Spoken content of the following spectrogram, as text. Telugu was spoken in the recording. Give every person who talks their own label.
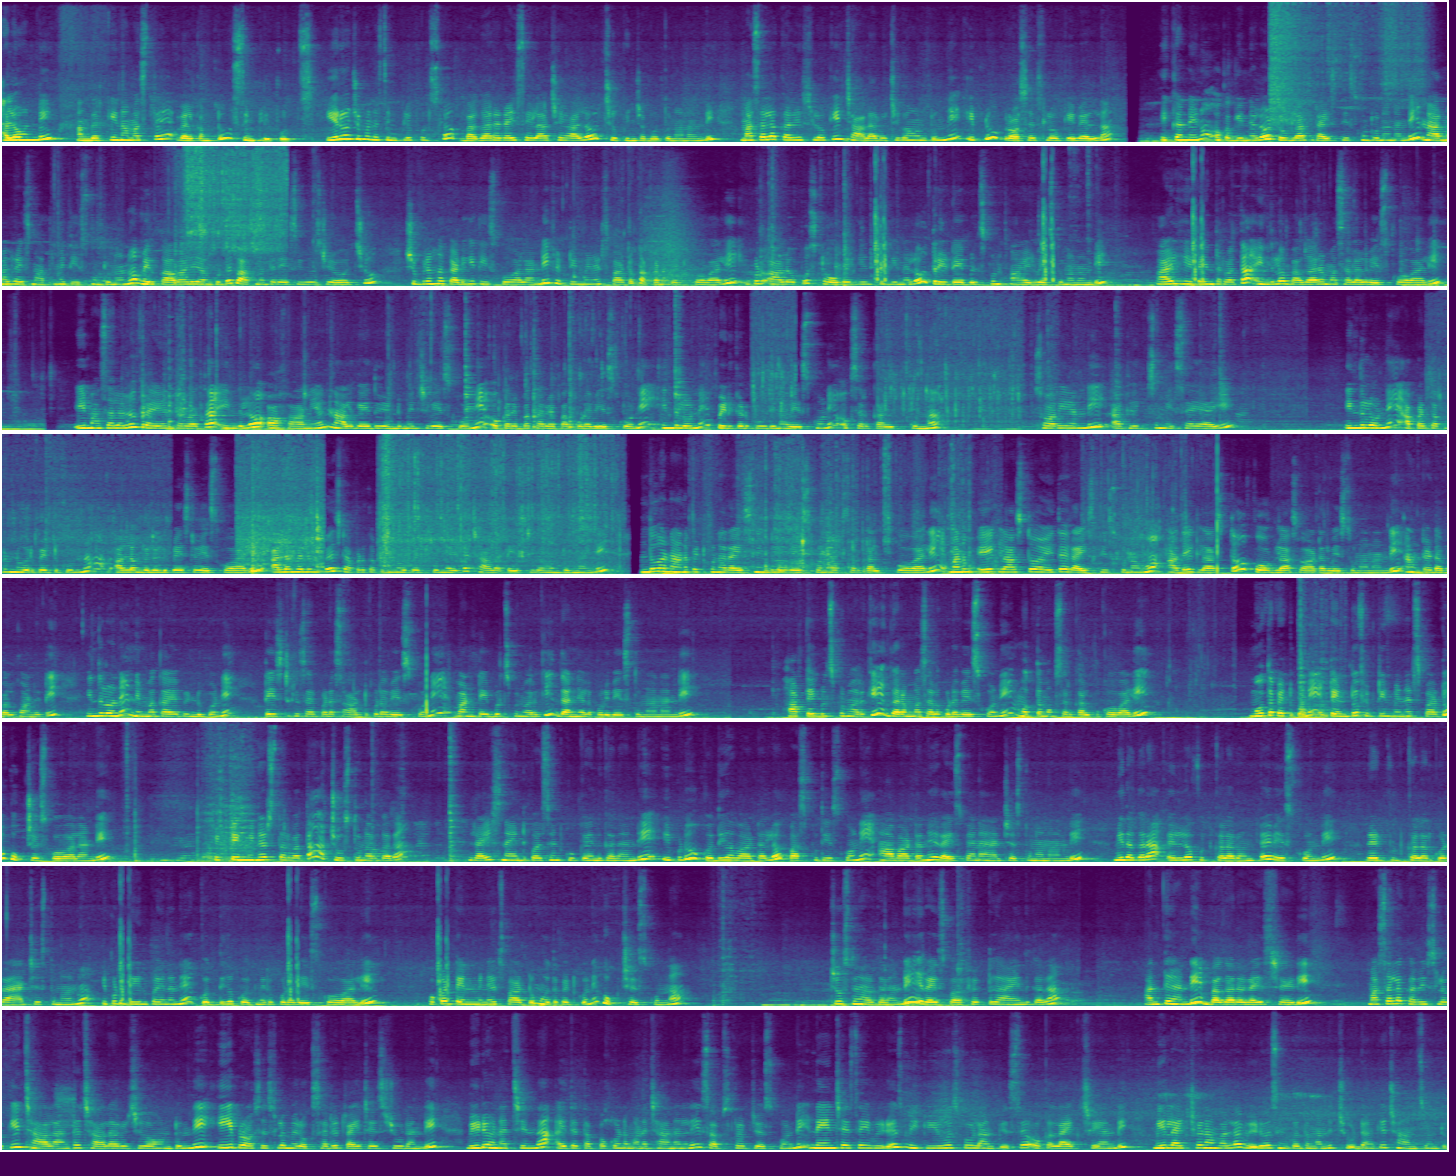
Speaker 1: హలో అండి అందరికీ నమస్తే. Welcome to simply foods. ఈరోజు మన సింప్లీ ఫుడ్స్లో బగారా రైస్ ఎలా చేయాలో చూపించబోతున్నానండి. మసాలా కర్రీస్లోకి చాలా రుచిగా ఉంటుంది. ఇప్పుడు ప్రాసెస్లోకి వెళ్దాం. ఇక్కడ నేను ఒక గిన్నెలో టూ గ్లాస్ రైస్ తీసుకుంటున్నానండి. నార్మల్ రైస్ మాత్రమే తీసుకుంటున్నాను. మీరు కావాలి అనుకుంటే బాస్మతి రైస్ యూజ్ చేయవచ్చు. శుభ్రంగా కడిగి తీసుకోవాలండి. ఫిఫ్టీన్ మినిట్స్ పాటు పక్కన పెట్టుకోవాలి. ఇప్పుడు ఆలోపు స్టవ్ వెలిగించి గిన్నెలో త్రీ టేబుల్ స్పూన్ ఆయిల్ వేస్తున్నానండి. ఆయిల్ హీట్ అయిన తర్వాత ఇందులో బగారా మసాలాలు వేసుకోవాలి. ఈ మసాలాలు ఫ్రై అయిన తర్వాత ఇందులో హాఫ్ ఆనియన్ నాలుగైదు ఎండుమిర్చి వేసుకొని ఒక రెబ్బ కరివేపాకు కూడా వేసుకొని ఇందులోనే పిడికెడు పుదీనా వేసుకొని ఒకసారి కలుపుకుందాం. సారీ అండి ఆ క్లిప్స్ మిస్ అయ్యాయి. ఇందులోనే అప్పటికప్పుడు నూరు పెట్టుకున్న అల్లం వెల్లుల్లి పేస్ట్ వేసుకోవాలి. అల్లం వెల్లుల్లి పేస్ట్ అప్పటికప్పుడు నూరు పెట్టుకున్న అయితే చాలా టేస్టీగా ఉంటుందండి. ముందుగా నానబెట్టుకున్న రైస్ని ఇందులో వేసుకొని ఒకసారి కలుపుకోవాలి. మనం ఏ గ్లాస్తో అయితే రైస్ తీసుకున్నామో అదే గ్లాస్తో ఫోర్ గ్లాస్ వాటర్ వేస్తున్నానండి. అంటే డబల్ క్వాంటిటీ. ఇందులోనే నిమ్మకాయ పిండుకొని టేస్ట్కి సరిపడా సాల్ట్ కూడా వేసుకొని వన్ టేబుల్ స్పూన్ వరకు ధనియాల పొడి వేస్తున్నానండి. హాఫ్ టేబుల్ స్పూన్ వరకు గరం మసాలా కూడా వేసుకొని మొత్తం ఒకసారి కలుపుకోవాలి. మూత పెట్టుకొని టెన్ టు ఫిఫ్టీన్ మినిట్స్ పాటు కుక్ చేసుకోవాలండి. ఫిఫ్టీన్ మినిట్స్ తర్వాత చూస్తున్నారు కదా రైస్ నైంటీ పర్సెంట్ కుక్ అయింది కదండి. ఇప్పుడు కొద్దిగా వాటర్లో పసుపు తీసుకొని ఆ వాటర్ని రైస్ పైన యాడ్ చేస్తున్నాను అండి మీ దగ్గర ఎల్లో ఫుడ్ కలర్ ఉంటే వేసుకోండి. రెడ్ ఫుడ్ కలర్ కూడా యాడ్ చేస్తున్నాను. ఇప్పుడు దీనిపైననే కొద్దిగా కొత్తిమీర కూడా వేసుకోవాలి. ఒక టెన్ మినిట్స్ పాటు మూత పెట్టుకొని కుక్ చేసుకుందాం. చూస్తున్నారు కదండి రైస్ పర్ఫెక్ట్గా అయింది కదా. అంతే అండి బగారా రైస్ రెడీ. మసాలా కర్రీస్లోకి చాలా అంటే చాలా రుచిగా ఉంటుంది. ఈ ప్రాసెస్లో మీరు ఒకసారి ట్రై చేసి చూడండి. వీడియో నచ్చిందా? అయితే తప్పకుండా మన ఛానల్ని సబ్స్క్రైబ్ చేసుకోండి. నేను చేసే వీడియోస్ మీకు యూస్ఫుల్ అనిపిస్తే ఒక లైక్ చేయండి. మీరు లైక్ చేయడం వల్ల వీడియోస్ ఇంకొంతమంది చూడడానికి ఛాన్స్ ఉంటుంది.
